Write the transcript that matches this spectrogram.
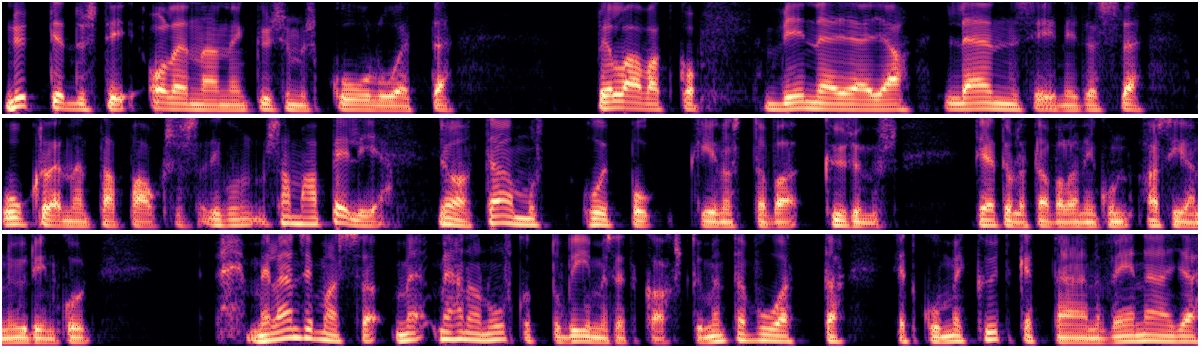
Nyt tietysti olennainen kysymys kuuluu, että – pelaavatko Venäjä ja länsi niin tässä Ukrainan tapauksessa niin kuin samaa peliä? Joo, tämä on minusta huippukiinnostava kysymys. Tietyllä tavalla niin kuin asian ydin, kun me länsimaissa, me, mehän on uskottu viimeiset 20 vuotta, että kun me kytketään Venäjä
